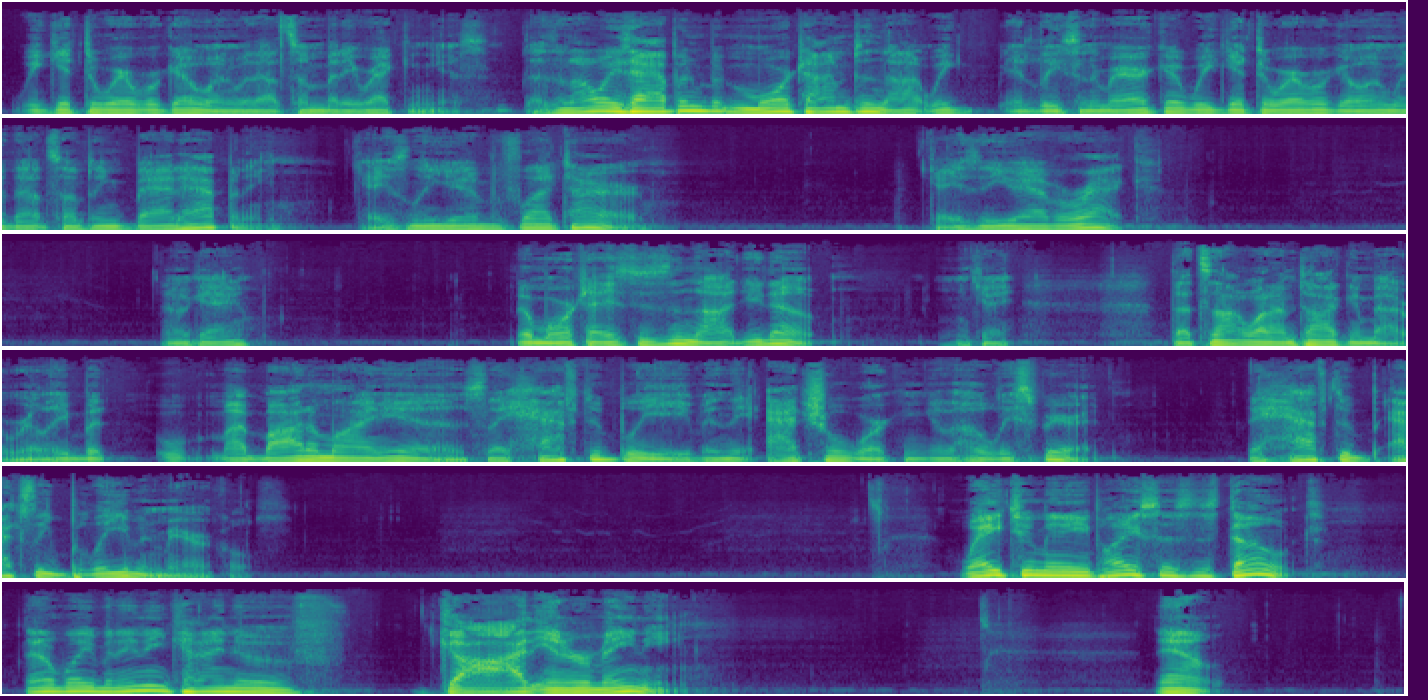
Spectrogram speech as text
we get to where we're going without somebody wrecking us. Doesn't always happen, but more times than not, we at least in America, we get to where we're going without something bad happening. Occasionally, you have a flat tire. Occasionally, you have a wreck. Okay, but more cases than not, you don't. Okay, that's not what I'm talking about, really. But my bottom line is they have to believe in the actual working of the Holy Spirit. They have to actually believe in miracles. Way too many places just don't. They don't believe in any kind of God intervening. Now,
